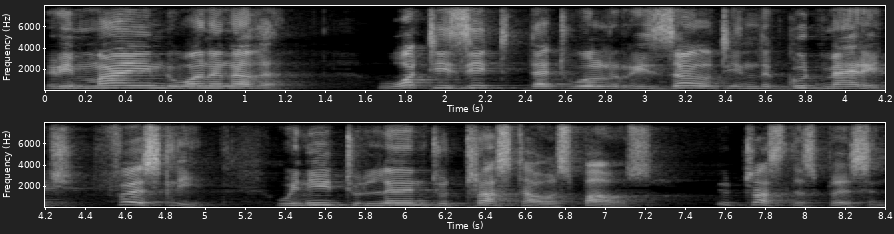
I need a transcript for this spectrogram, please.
remind one another. What is it that will result in the good marriage? Firstly, we need to learn to trust our spouse. You trust this person.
